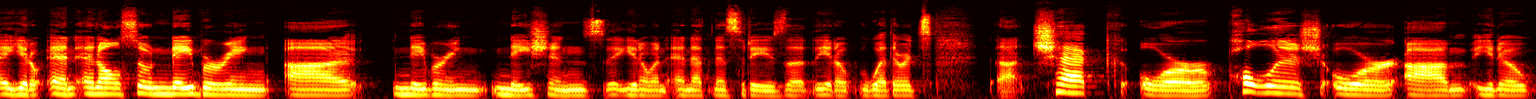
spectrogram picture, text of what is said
you know, and and also neighboring uh, neighboring nations, you know, and, and ethnicities, uh, you know, whether it's uh, Czech or Polish or, um, you know,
